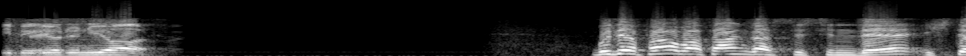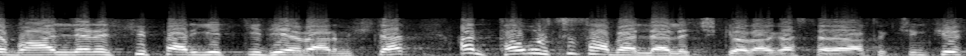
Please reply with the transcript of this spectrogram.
gibi görünüyor. Bu defa Vatan Gazetesi'nde işte valilere süper yetki diye vermişler. Hani tavırsız haberlerle çıkıyorlar gazeteler artık. Çünkü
